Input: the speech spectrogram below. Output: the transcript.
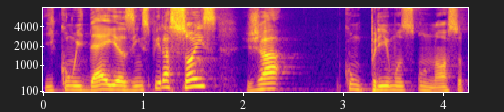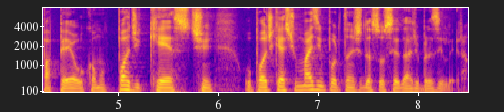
e com ideias e inspirações, já cumprimos o nosso papel como podcast, o podcast mais importante da sociedade brasileira.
